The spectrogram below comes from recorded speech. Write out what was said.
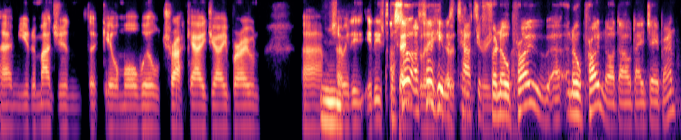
Um, you'd imagine that Gilmore will track AJ Brown Um, mm. So it is. It is I saw, I saw he was touted for an All Pro, uh, an All Pro nod, old AJ Brown.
